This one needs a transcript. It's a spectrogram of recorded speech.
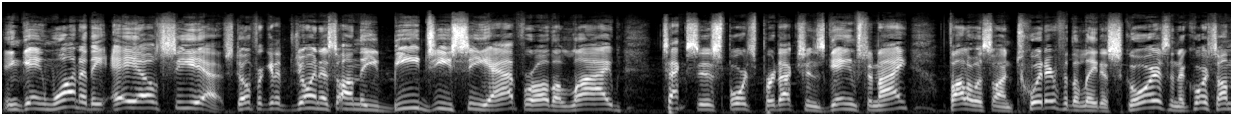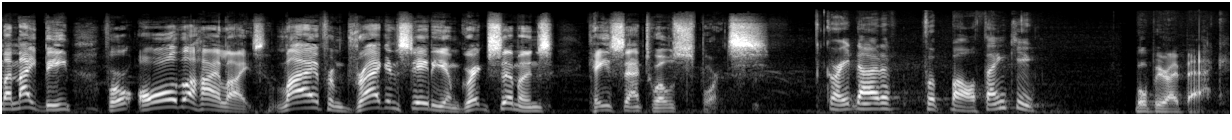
in Game One of the ALCS. Don't forget to join us on the BGC app for all the live Texas Sports Productions games tonight. Follow us on Twitter for the latest scores, and of course on the night beat for all the highlights. Live from Dragon Stadium, Greg Simmons, KSAT 12 Sports. Great night of football. Thank you. We'll be right back.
